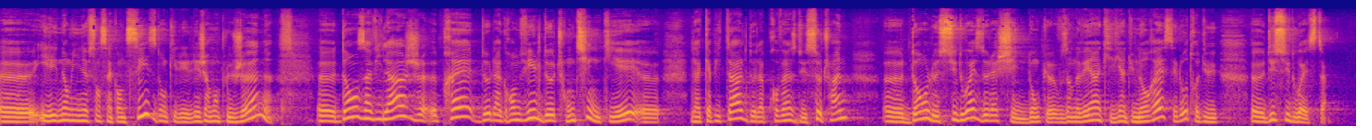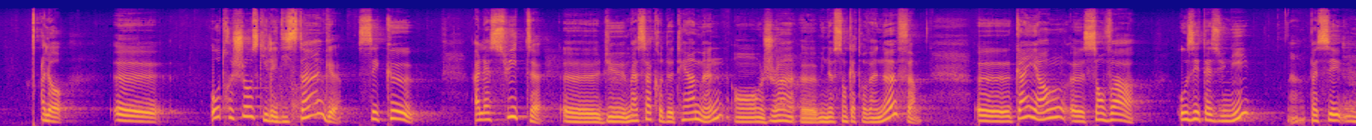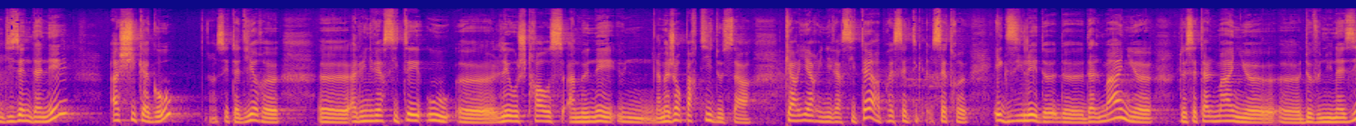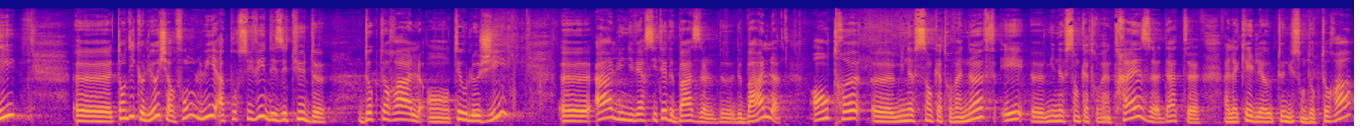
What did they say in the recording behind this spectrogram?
il est né en 1956, donc il est légèrement plus jeune, dans un village près de la grande ville de Chongqing, qui est la capitale de la province du Sichuan, dans le sud-ouest de la Chine. Donc vous en avez un qui vient du nord-est et l'autre du, du sud-ouest. Alors, euh, Autre chose qui les distingue, c'est que à la suite euh, du massacre de Tiananmen en juin 1989, euh, Yang euh, s'en va aux États-Unis, hein, passer une dizaine d'années à Chicago, hein, c'est-à-dire à l'université où Léo Strauss a mené la majeure partie de sa carrière universitaire après s'être exilé d'Allemagne, de, de, cette Allemagne euh, devenue nazie, euh, tandis que Liu Xiaofeng, lui, a poursuivi des études doctorales en théologie euh, à l'université de Basel, de, Bâle, entre 1989 et 1993, date à laquelle il a obtenu son doctorat,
